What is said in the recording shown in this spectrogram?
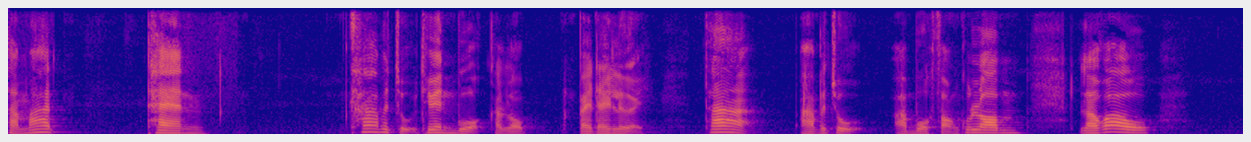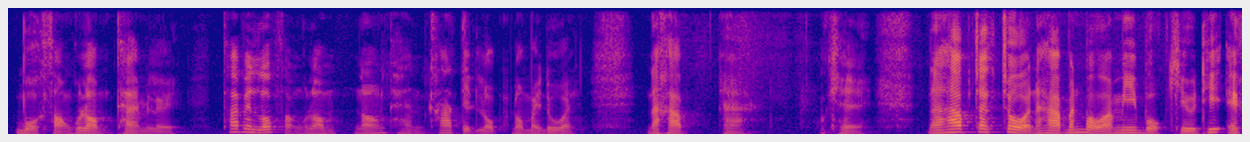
สามารถแทนค่าประจุที่เป็นบวกกับลบไปได้เลย ถ้าอาประจุบวก 2 คูลอมเราก็เอาบวก 2คูลอมแทนไปเลย ถ้าเป็นลบ2คูลอมน้องแทนค่าติดลบลงไปด้วยนะครับ อ่า โอเค นะครับ จากโจทย์นะครับ มันบอกว่ามีบวก Q ที่ x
